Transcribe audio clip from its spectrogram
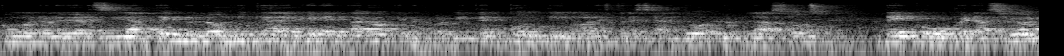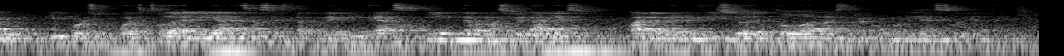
como la Universidad Tecnológica de Querétaro que nos permite continuar estrechando los lazos de cooperación y por supuesto de alianzas estratégicas internacionales para el beneficio de toda nuestra comunidad estudiantil.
